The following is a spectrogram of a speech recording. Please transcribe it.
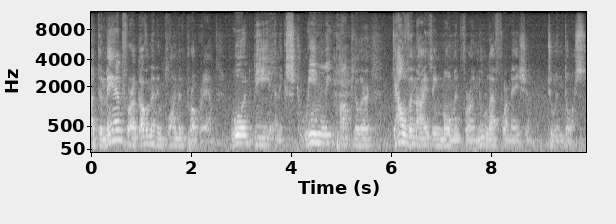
a demand for a government employment program would be an extremely popular, galvanizing moment for a new left formation to endorse.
